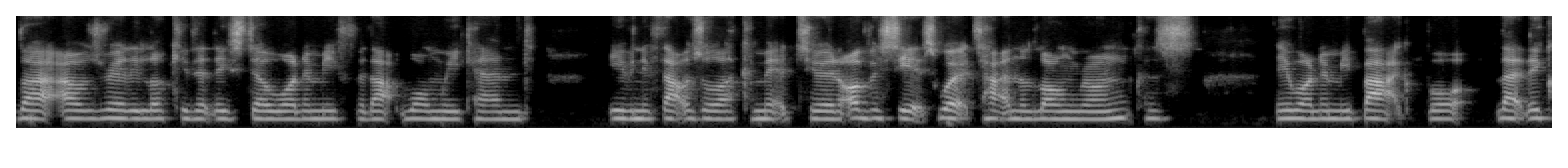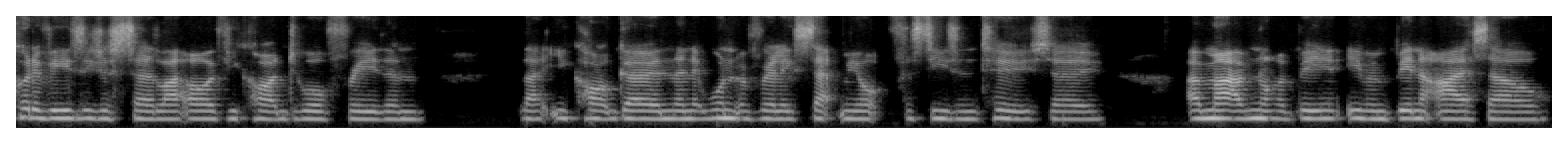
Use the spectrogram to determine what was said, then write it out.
that I was really lucky that they still wanted me for that one weekend, even if that was all I committed to. And obviously, it's worked out in the long run because they wanted me back. But like they could have easily just said like, oh, if you can't do all three, then like you can't go, and then it wouldn't have really set me up for season two. So I might have not have been even been at ISL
